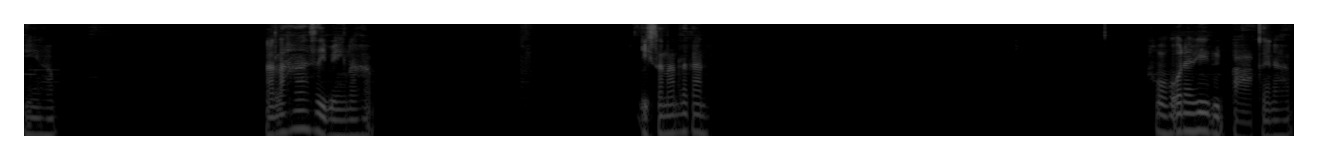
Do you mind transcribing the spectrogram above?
นี่ครับนัดละห้าสิบเองนะครับ อีกสักนัดแล้วกัน โอ้โห ได้ที่ปิดปากเลยนะครับ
